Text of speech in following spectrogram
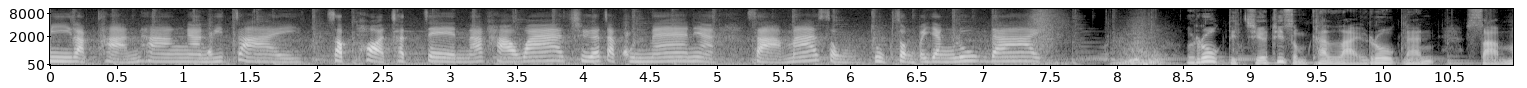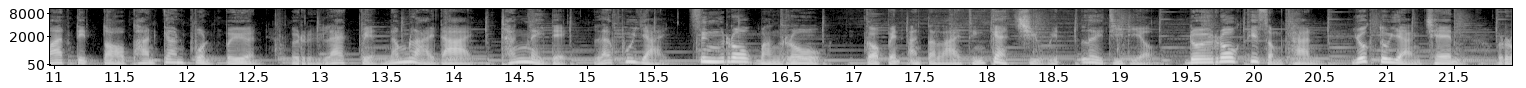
มีหลักฐานทางงานวิจัยซัพพอร์ตชัดเจนนะคะว่าเชื้อจากคุณแม่เนี่ยสามารถส่งถูกส่งไปยังลูกได้ โรคติดเชื้อที่สำคัญหลายโรคนั้น สามารถติดต่อผ่านการปนเปื้อน หรือแลกเปลี่ยนน้ำลายได้ ทั้งในเด็กและผู้ใหญ่ ซึ่งโรคบางโรค ก็เป็นอันตรายถึงแก่ชีวิตเลยทีเดียว โดยโรคที่สำคัญยกตัวอย่างเช่น โร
